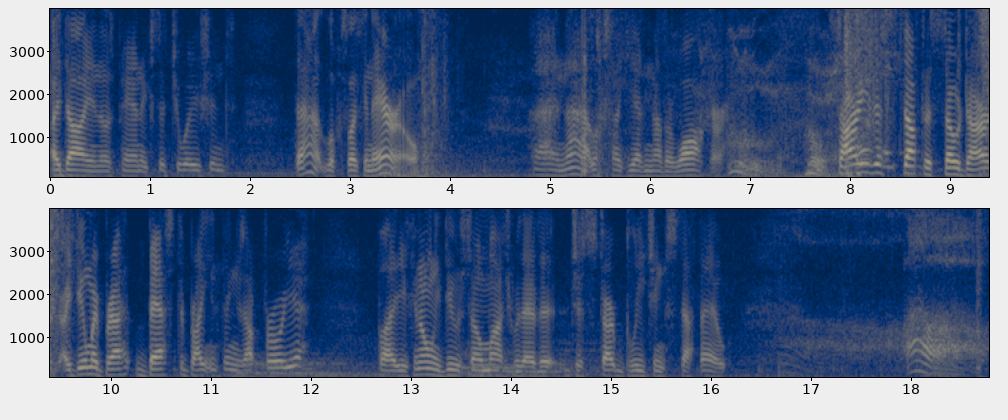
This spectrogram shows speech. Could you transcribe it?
I die in those panic situations. That looks like an arrow. And that looks like yet another walker. Sorry this stuff is so dark. I do my best to brighten things up for you. But you can only do so much without it just start bleaching stuff out. Oh,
